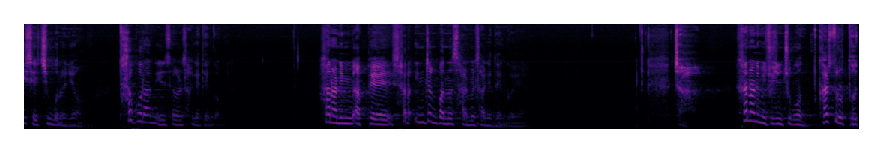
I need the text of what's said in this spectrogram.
이 세 친구는요 탁월한 인생을 살게 된 겁니다. 하나님 앞에 살- 인정받는 삶을 살게 된 거예요. 자, 하나님이 주신 축복은 갈수록 더,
